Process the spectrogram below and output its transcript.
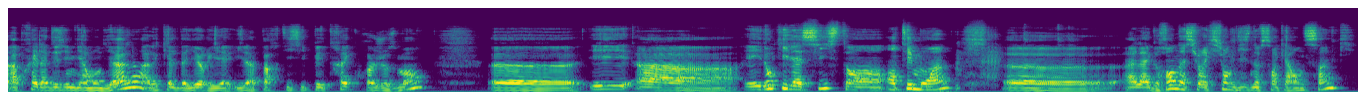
après la Deuxième Guerre mondiale, à laquelle d'ailleurs il, a participé très courageusement. Et, et, donc il assiste en, en témoin à la grande insurrection de 1945.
